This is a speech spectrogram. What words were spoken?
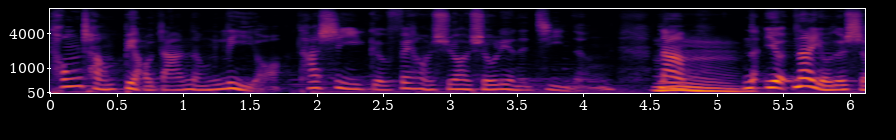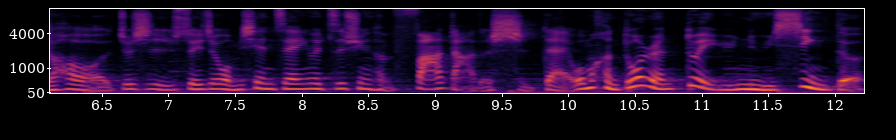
通常表达能力哦，它是一个非常需要修炼的技能。那、嗯、那有那有的时候，就是随着我们现在因为资讯很发达的时代，我们很多人。人对于女性的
